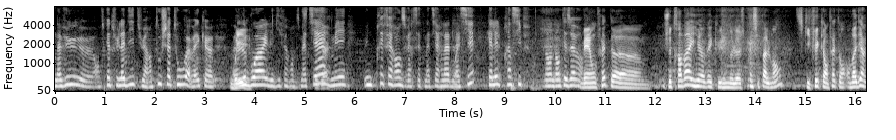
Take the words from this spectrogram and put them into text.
on a vu, euh, en tout cas, tu l'as dit, tu as un touche-à-tout avec euh, Oui. le bois et les différentes matières, mais une préférence vers cette matière-là de Ouais. l'acier. Quel est le principe dans, dans tes œuvres? Mais en fait, euh, je travaille avec une meuleuse principalement, ce qui fait qu'en fait, on, on va dire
